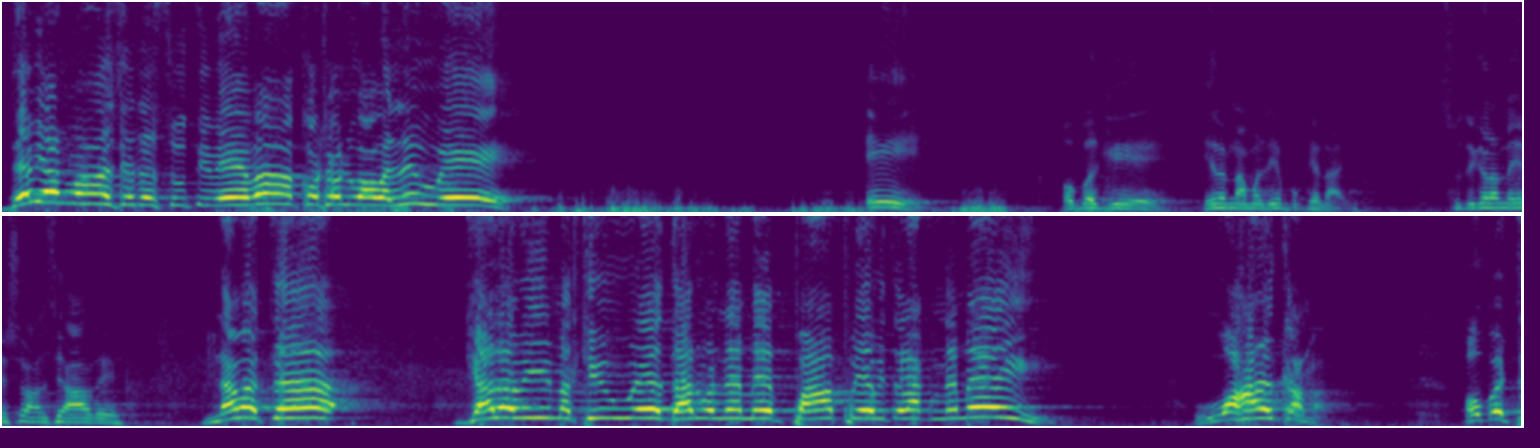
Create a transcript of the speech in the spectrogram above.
දෙවියන් වහන්සේට ස්තුති වේවා කොටලුවව ලිව්වේ. ඒ ඔබගේ ඉරනම ලියපු කෙනයි. ස්තුති කරන්න යේසුස් වහන්සේ ආවේ. නැවත ගැලවීම කිව්වේ දරුවනේ මේ පාපය විතරක් නෙමෙයි. වහල්කම. ඔබට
